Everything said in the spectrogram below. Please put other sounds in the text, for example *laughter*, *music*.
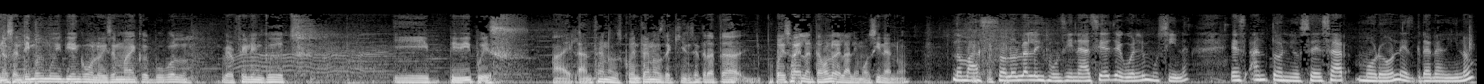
nos sentimos muy bien, como lo dice Michael Buble, we're feeling good. Y Vivi, pues, adelántanos, cuéntanos de quién se trata. Por eso adelantamos lo de la limusina, ¿no? No más, *laughs* solo la limusina, así llegó en limusina. Es Antonio César Morón, es granadino,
